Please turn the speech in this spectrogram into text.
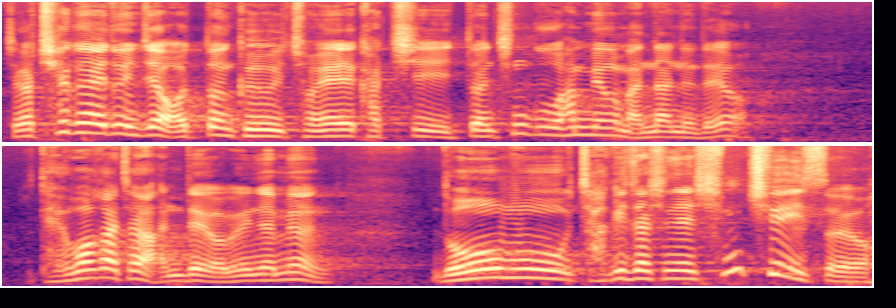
제가 최근에도 이제 어떤 그 전에 같이 있던 친구 한 명을 만났는데요. 대화가 잘 안 돼요. 왜냐하면 너무 자기 자신의 심취해 있어요.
